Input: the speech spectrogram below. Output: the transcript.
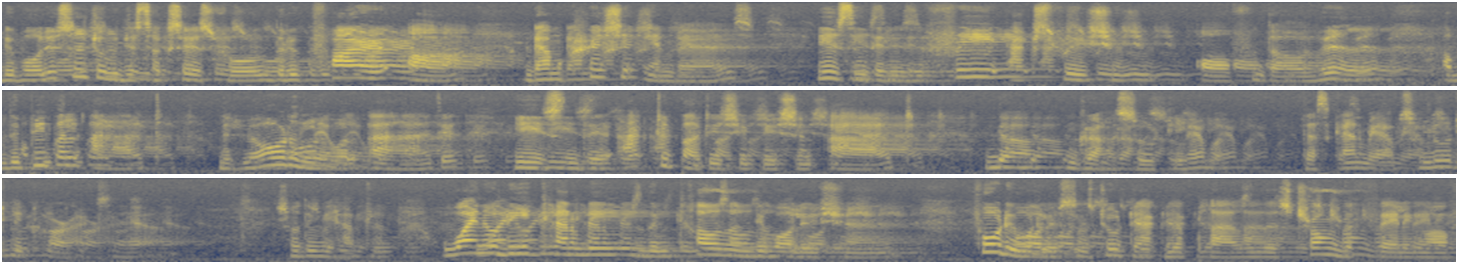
devolution to be successful, they require a democracy in this. Yes, there is a free expression of the will of the people at the lower level and is the active participation at the grassroots level. This can be absolutely correct. Yeah. So we have to. Why not it can be the of devolution. For devolutions to take the place, the strong the feeling of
